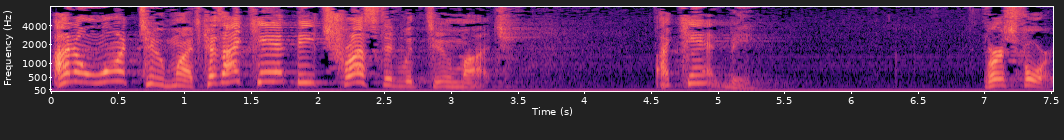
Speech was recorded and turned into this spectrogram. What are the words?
I don't want too much because I can't be trusted with too much. I can't be. Verse 4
